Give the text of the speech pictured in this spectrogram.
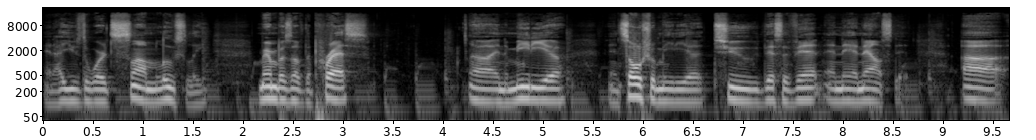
and I use the word some loosely, members of the press uh, and the media, and social media to this event, and they announced it. Uh,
